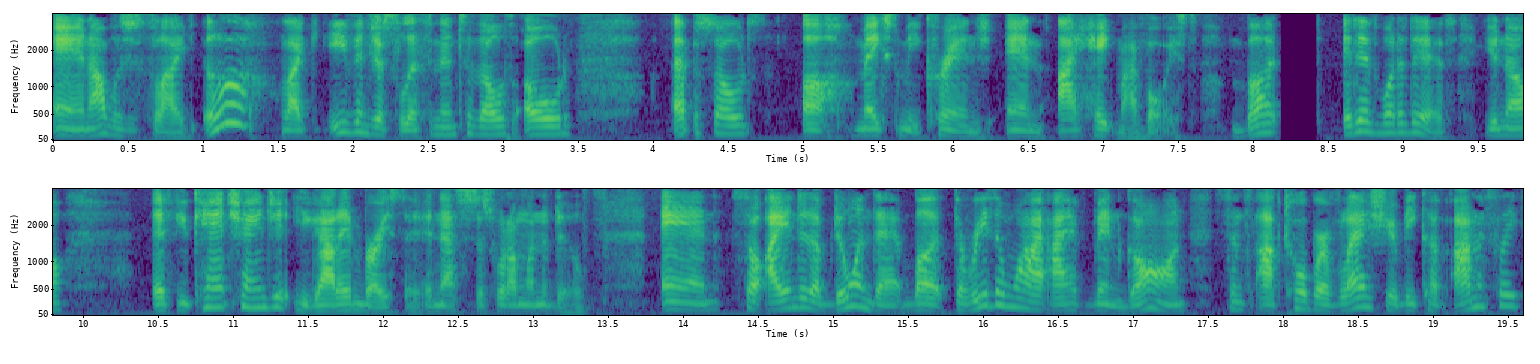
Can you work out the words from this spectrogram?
And I was just like, ugh, like even just listening to those old episodes, ugh, makes me cringe and I hate my voice. But it is what it is, you know. If you can't change it, you gotta embrace it, and that's just what I'm gonna do. And so I ended up doing that. But the reason why I have been gone since October of last year, because honestly,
